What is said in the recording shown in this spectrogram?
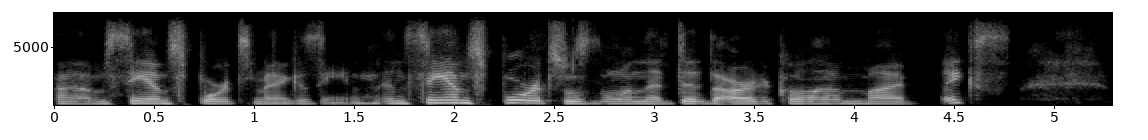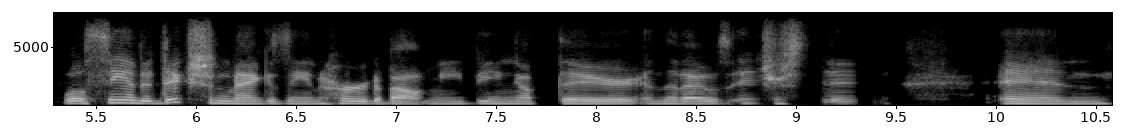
um, Sand Sports Magazine. And Sand Sports was the one that did the article on my bikes. Well, Sand Addiction Magazine heard about me being up there and that I was interested. And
